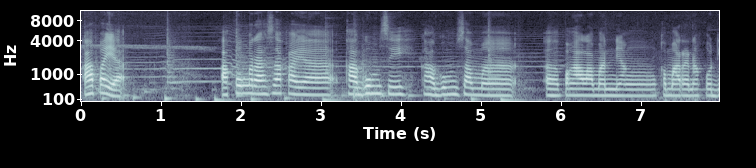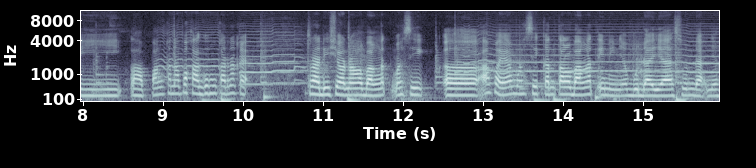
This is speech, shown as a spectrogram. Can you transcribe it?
apa ya aku ngerasa kayak kagum sih kagum sama uh, pengalaman yang kemarin aku di lapang kenapa kagum? Karena kayak tradisional banget masih uh, apa ya masih kental banget ininya budaya Sundanya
